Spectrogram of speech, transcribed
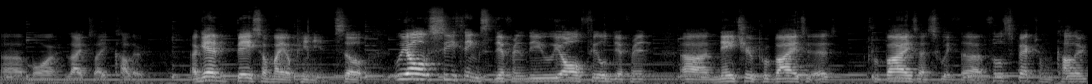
uh, more lifelike color. Again, based on my opinion. So we all see things differently. We all feel different. nature provides provides us with full spectrum colors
